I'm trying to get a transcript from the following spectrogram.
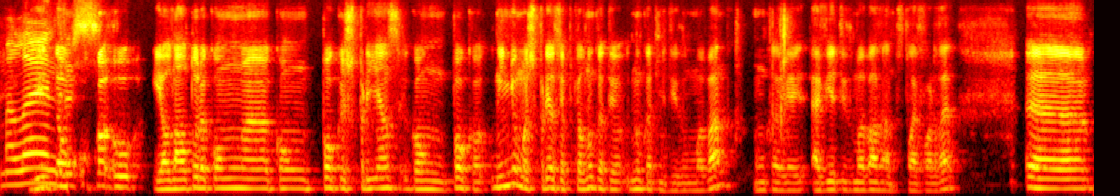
Então, malandros. o- o- ele na altura com, com pouca experiência, com pouca, nenhuma experiência, porque ele nunca, teve, nunca tinha tido uma banda, nunca havia, havia tido uma banda antes de Life for Dead, eh,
